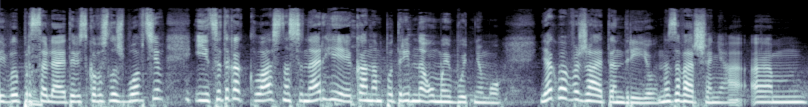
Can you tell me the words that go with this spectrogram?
і ви представляєте військовослужбовців, і це така класна синергія, яка нам потрібна у майбутньому. Як ви вважаєте, Андрію, на завершення, ем,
